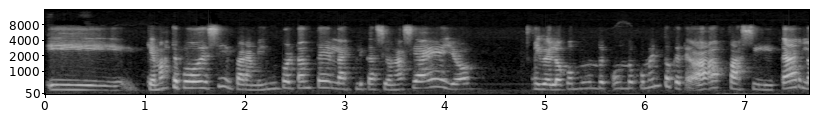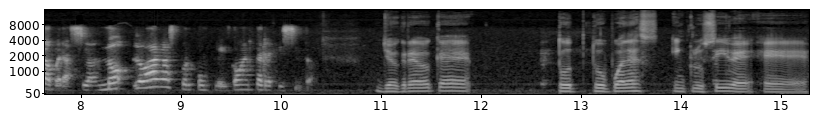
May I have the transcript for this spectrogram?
¿Y qué más te puedo decir? Para mí es importante la explicación hacia ellos y verlo como un, un, documento que te va a facilitar la operación. No lo hagas por cumplir con este requisito. Yo creo que tú, tú puedes inclusive eh,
